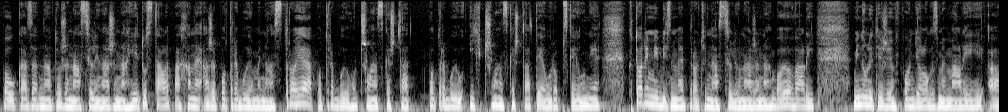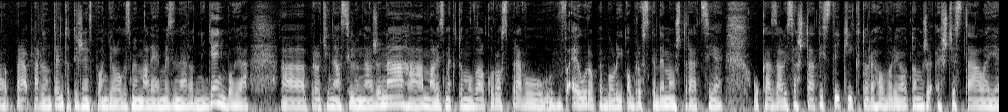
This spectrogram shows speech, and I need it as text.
poukázať na to, že násilie na ženách je tu stále páchané a že potrebujeme nástroje a potrebujú ho členské štát, potrebujú ich členské štáty Európskej únie, ktorými by sme proti násiliu na ženách bojovali. Minulý týždeň v pondelok sme mali, pardon, tento týždeň v pondelok sme mali aj Medzinárodný deň boja proti násiliu na ženách a mali sme k tomu veľkú rozpravu. V Európe boli obrovské demonstrácie, ukázali sa štatistiky, ktoré hovoria o tom, že ešte stále je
